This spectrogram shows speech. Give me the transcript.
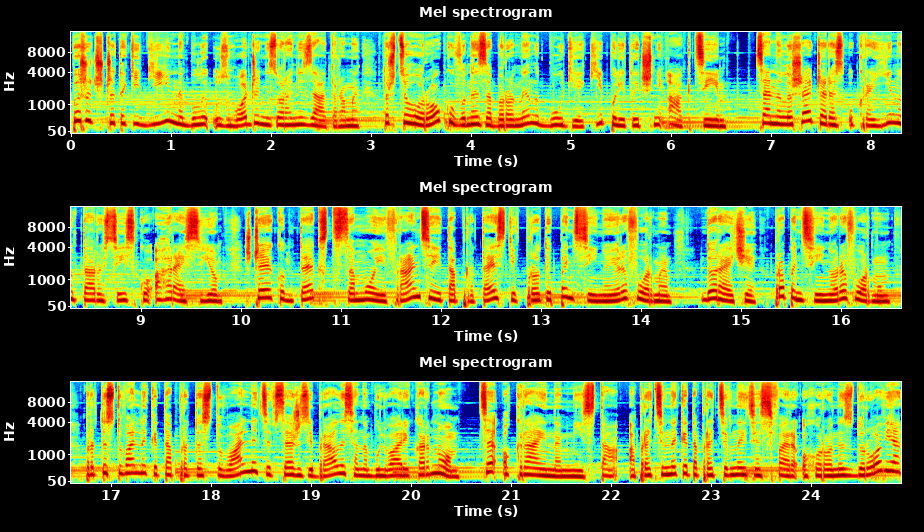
Пишуть, що такі дії не були узгоджені з організаторами. Тож цього року вони заборонили будь-які політичні акції. Це не лише через Україну та російську агресію, ще й контекст самої Франції та протестів проти пенсійної реформи. До речі, про пенсійну реформу протестувальники та протестувальниці все ж зібралися на бульварі Карно. Це окраїна міста. А працівники та працівниці сфери охорони здоров'я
